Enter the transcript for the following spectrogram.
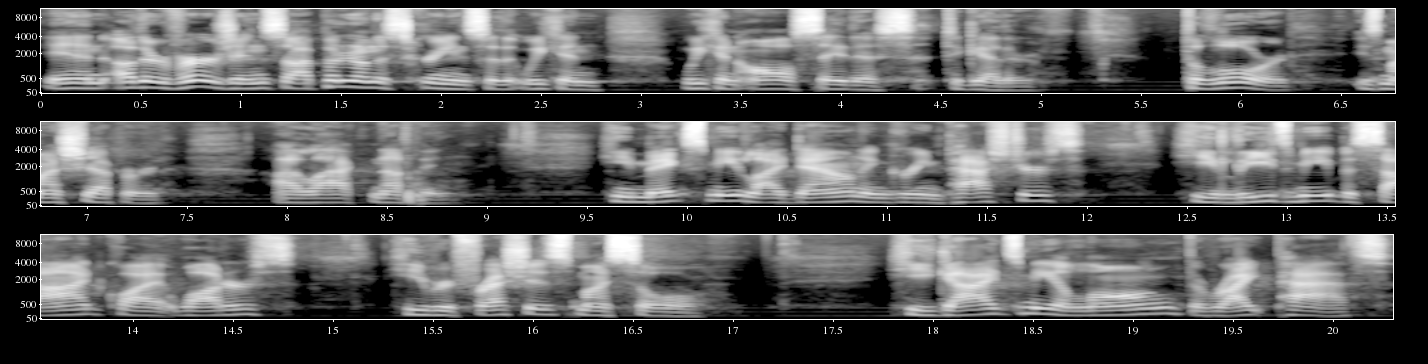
in other versions. So I put it on the screen so that we can, we can all say this together. The Lord is my shepherd, I lack nothing. He makes me lie down in green pastures, He leads me beside quiet waters, He refreshes my soul. He guides me along the right paths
